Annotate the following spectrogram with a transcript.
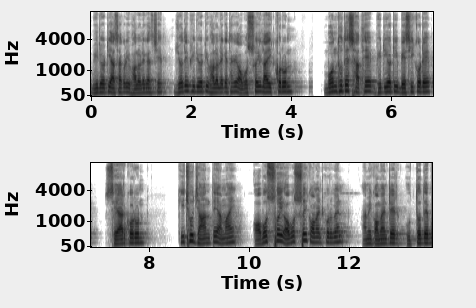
ভিডিওটি আশা করি ভালো লেগেছে। যদি ভিডিওটি ভালো লেগে থাকে, অবশ্যই লাইক করুন। বন্ধুদের সাথে ভিডিওটি বেশি করে শেয়ার করুন। কিছু জানতে আমায় অবশ্যই অবশ্যই কমেন্ট করবেন। আমি কমেন্টের উত্তর দেব।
